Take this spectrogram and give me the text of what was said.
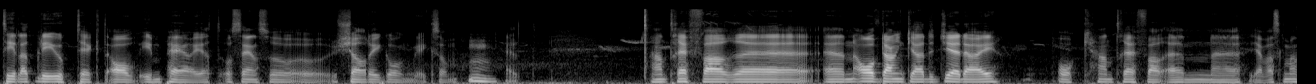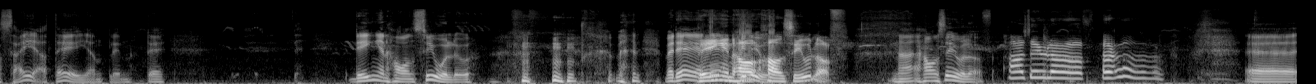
till att bli upptäckt av Imperiet och sen så eh, kör det igång liksom. Mm. Helt. Han träffar eh, en avdankad jedi och han träffar en, eh, ja vad ska man säga att det är egentligen? Det, det är ingen Han Solo. men, men det är, Det är ingen. Hans Olof. Nej, Hans Olof. Hans Olof! Ah! Eh,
